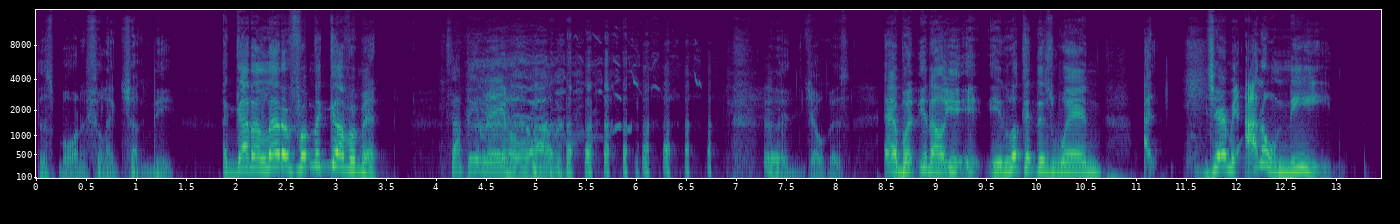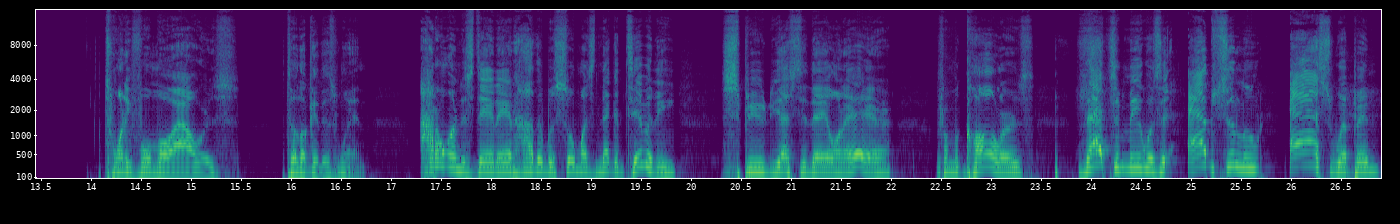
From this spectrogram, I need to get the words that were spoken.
this morning. I feel like Chuck D. I got a letter from the government. Stop being an a hole, Rob. Jokers. Yeah, but you know, you you look at this win, I, Jeremy. I don't need 24 more hours to look at this win. I don't understand Ed how there was so much negativity spewed yesterday on air from the callers. That to me was an absolute ass whipping,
